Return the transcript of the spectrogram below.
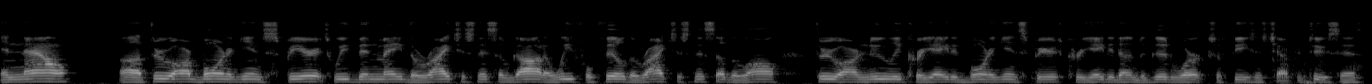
And now, uh, through our born again spirits, we've been made the righteousness of God, and we fulfill the righteousness of the law through our newly created born again spirits created unto good works Ephesians chapter 2 says.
